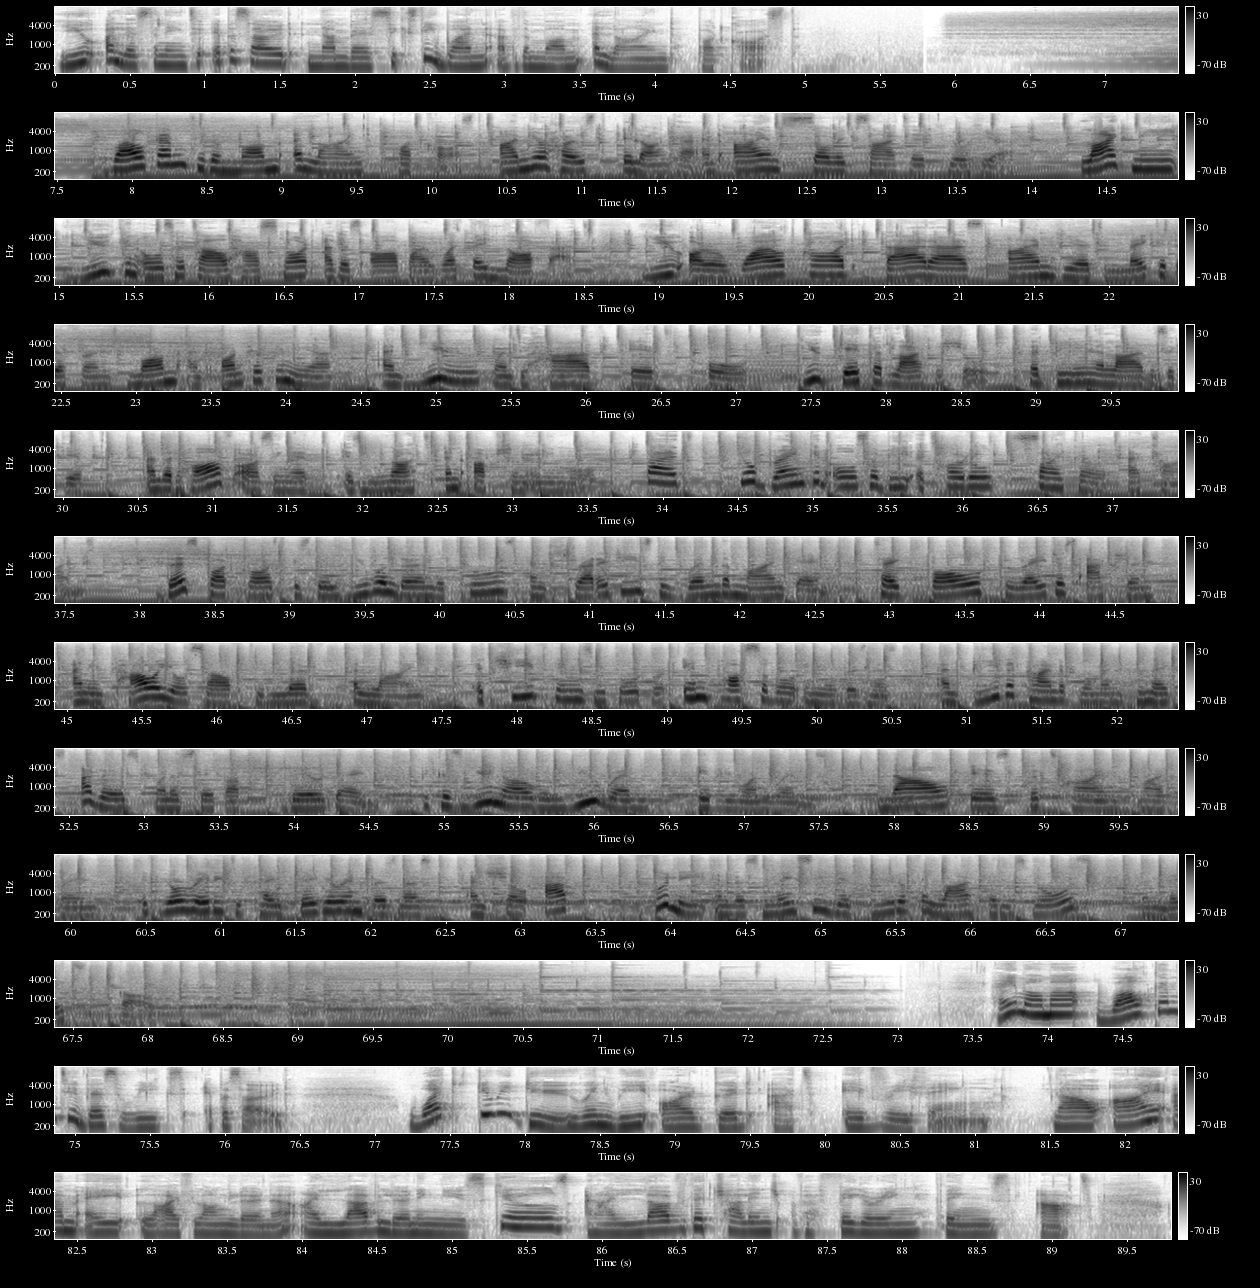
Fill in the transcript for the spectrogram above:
You are listening to episode number 61 of the Mom Aligned podcast. Welcome to the Mom Aligned podcast. I'm your host, Ilanka, and I am so excited you're here. Like me, you can also tell how smart others are by what they laugh at. You are a wild card, badass. I'm here to make a difference, mom and entrepreneur, and you want to have it all. You get that life is short, that being alive is a gift, and that half assing it is not an option anymore. But your brain can also be a total psycho at times. This podcast is where you will learn the tools and strategies to win the mind game, take bold, courageous action, and empower yourself to live aligned. Achieve things you thought were impossible in your business and be the kind of woman who makes others want to step up their game. Because you know when you win, everyone wins. Now is the time, my friend. If you're ready to play bigger in business and show up fully in this messy yet beautiful life that is yours, then let's go. Hey, Mama, welcome to this week's episode. What do we do when we are good at everything? Now, I am a lifelong learner. I love learning new skills and I love the challenge of figuring things out.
